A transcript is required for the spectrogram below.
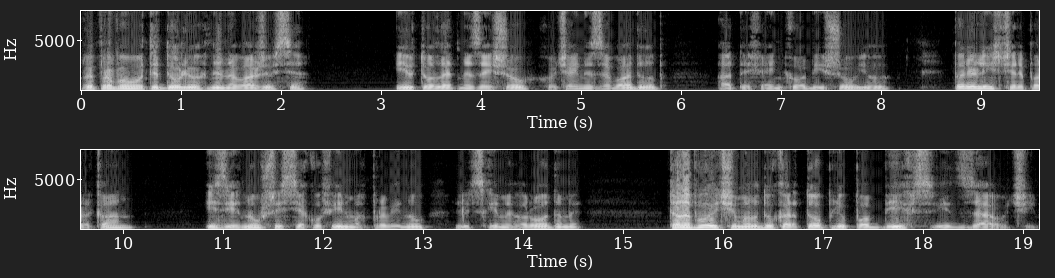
випробовувати долю не наважився і в туалет не зайшов, хоча й не завадило б, а тихенько обійшов його, переліз через паркан і, зігнувшись, як у фільмах про війну людськими городами, талабуючи молоду картоплю, побіг світ за очі.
